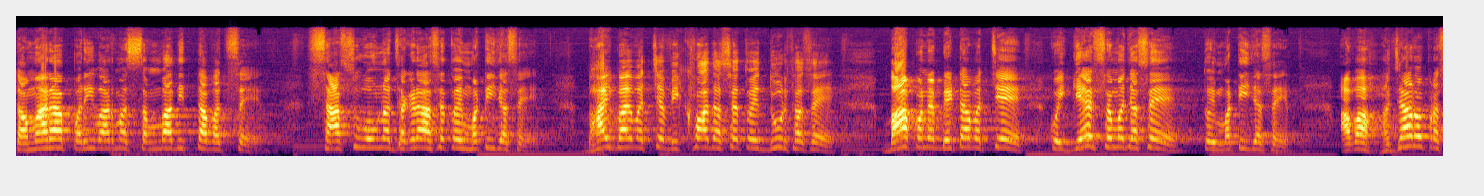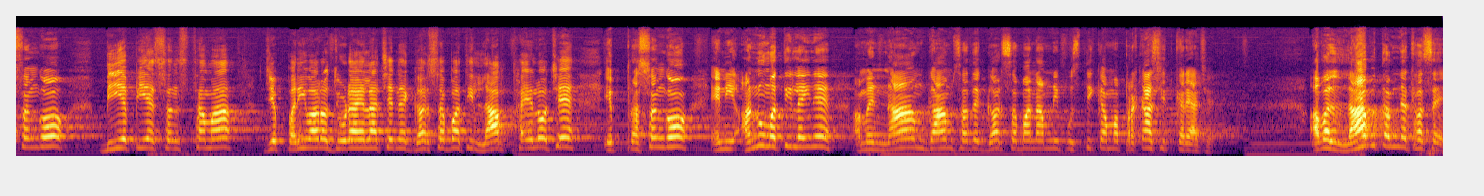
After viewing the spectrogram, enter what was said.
તમારા પરિવારમાં સંવાદિતતા વધશે. સાસુ વહુના ઝઘડા હશે તો એ મટી જશે. ભાઈ ભાઈ વચ્ચે વિખવાદ હશે તો એ દૂર થશે. બાપ અને બેટા વચ્ચે કોઈ ગેરસમજ હશે તો એ મટી જશે. આવા હજારો પ્રસંગો બીએપીએસ સંસ્થામાં જે પરિવારો જોડાયેલા છે ને ઘર સભાથી લાભ થયેલો છે એ પ્રસંગો એની અનુમતિ લઈને અમે નામ ગામ સાથે ઘર સભા નામની પુસ્તિકામાં પ્રકાશિત કર્યા છે આવા લાભ તમને થશે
